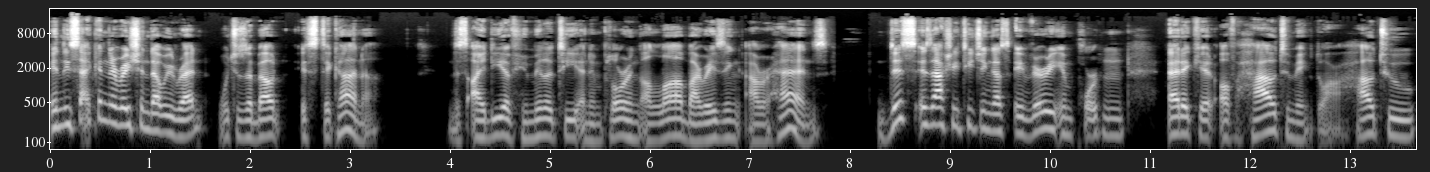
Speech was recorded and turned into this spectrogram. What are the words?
In the second narration that we read, which is about istikana, this idea of humility and imploring Allah by raising our hands, this is actually teaching us a very important etiquette of how to make dua, how to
